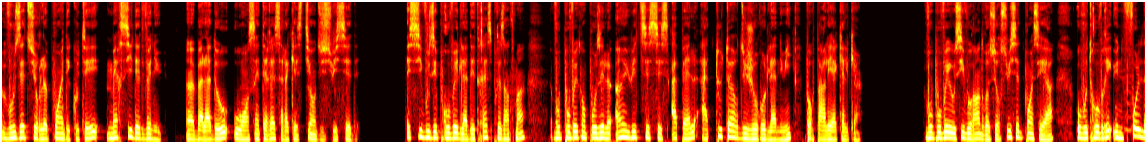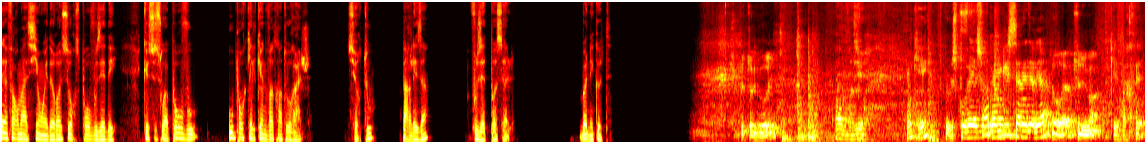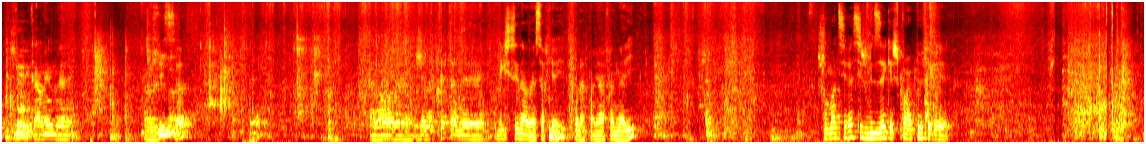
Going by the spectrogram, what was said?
Vous êtes sur le point d'écouter Merci d'être venu, un balado où on s'intéresse à la question du suicide. Si vous éprouvez de la détresse présentement, vous pouvez composer le 1866 appel à toute heure du jour ou de la nuit pour parler à quelqu'un. Vous pouvez aussi vous rendre sur suicide.ca où vous trouverez une foule d'informations et de ressources pour vous aider, que ce soit pour vous ou pour quelqu'un de votre entourage. Surtout, parlez-en, vous n'êtes pas seul. Bonne écoute. Je peux te l'ouvrir? Oh mon dieu. Ok. Je pourrais, je pourrais me glisser à l'intérieur? Oui, absolument. Ok, parfait. Je vais quand même euh, enlever ça. Alors, euh, je m'apprête à me glisser dans un cercueil pour la première fois de ma vie. Je vous mentirais si je vous disais que je suis pas un peu fébrile.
